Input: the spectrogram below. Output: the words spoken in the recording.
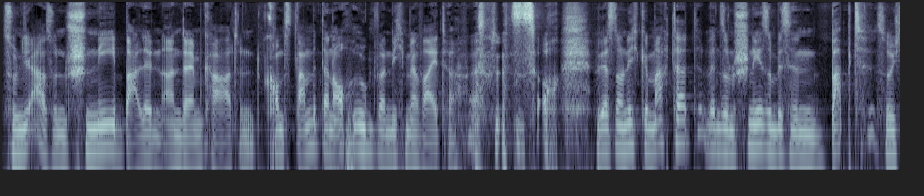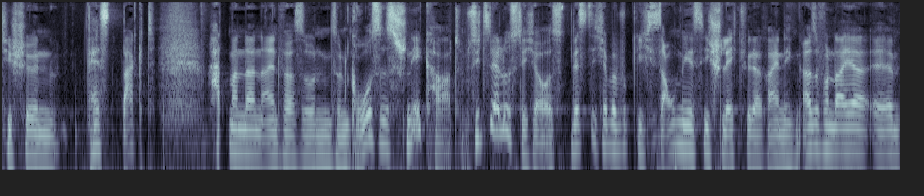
so ein, ja, so ein Schneeballen an deinem Kart und kommst damit dann auch irgendwann nicht mehr weiter. Also das ist auch, wer es noch nicht gemacht hat, wenn so ein Schnee so ein bisschen bappt, so richtig festbackt, hat man dann einfach so ein, so ein großes Schneekart. Sieht sehr lustig aus, lässt sich aber wirklich saumäßig schlecht wieder reinigen. Also von daher, äh,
